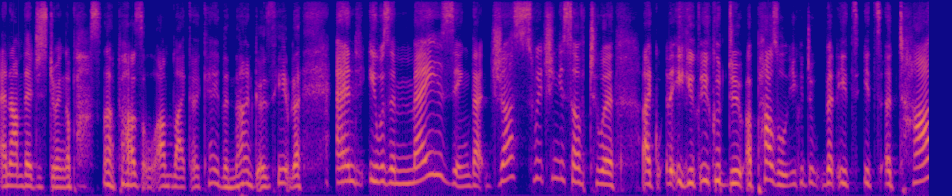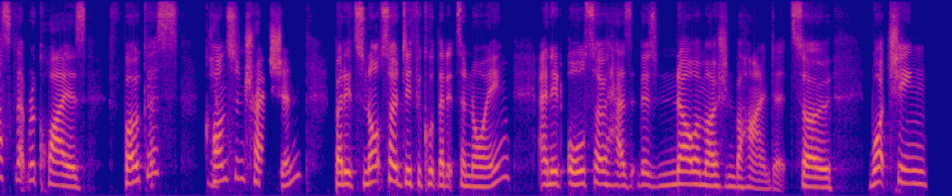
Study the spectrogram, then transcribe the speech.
and I'm there just doing a puzzle. I'm like, okay, the nine goes here, and it was amazing that just switching yourself to a like you, you could do a puzzle, you could do, but it's it's a task that requires focus, concentration, but it's not so difficult that it's annoying, and it also has there's no emotion behind it. So watching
